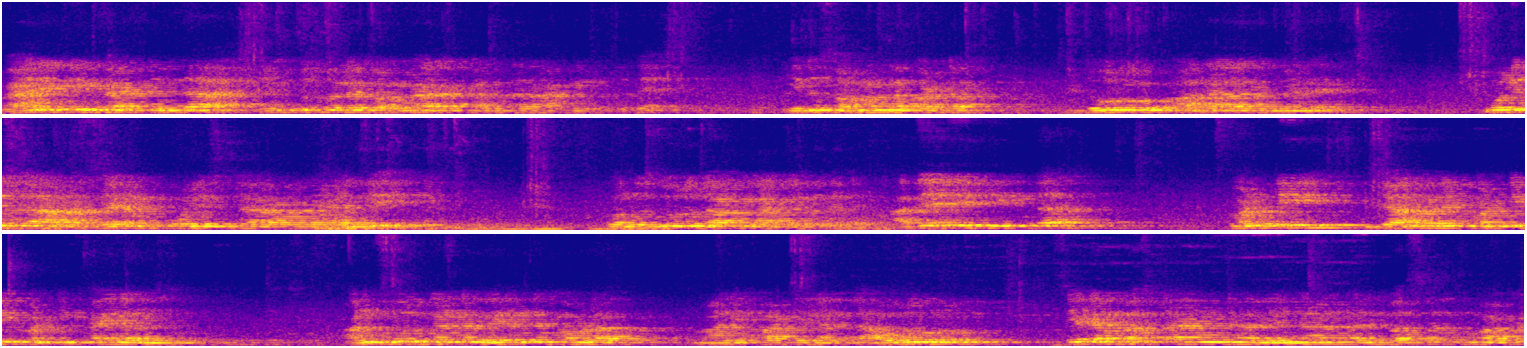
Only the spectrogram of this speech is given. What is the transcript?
ವ್ಯಾನಿಟಿ ಬ್ಯಾಗ್ನಿಂದ ಎಂಟು ತೊಲೆ ಬಂಗಾರ ಕಳ್ಳತನ ಆಗಿರುತ್ತದೆ ಇದು ಸಂಬಂಧಪಟ್ಟ ದೂರು ಆಧಾರದ ಮೇಲೆ ಪೊಲೀಸ್ ಠಾ- ಸೇಡಂ ಪೊಲೀಸ್ ಠಾಣೆಯಲ್ಲಿ ಒಂದು ದೂರು ದಾಖಲಾಗಿರುತ್ತದೆ ಅದೇ ರೀತಿಯಿಂದ twenty January twenty twenty five ಅಂದು ಅನ್ಸೂರ್ ಗಂಡ ವೀರೇಂದ್ರ ಗೌಡ ಮಾಲಿ ಪಾಟೀಲ್ ಅಂತ ಅವರು ಸೇಡಂ ಬಸ್ ಸ್ಟ್ಯಾಂಡ್ ನಿಲ್ದಾಣದಲ್ಲಿ ಬಸ್ ಹತ್ತುವಾಗ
